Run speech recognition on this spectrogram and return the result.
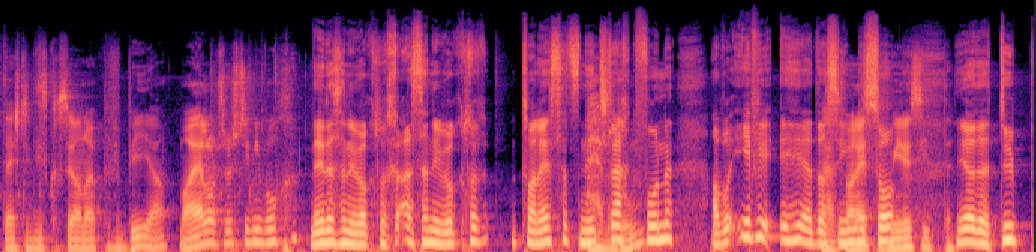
Da ist die Diskussion etwa vorbei, ja. Maelo, ist deine Woche? Nein, das habe ich wirklich, das habe ich wirklich, Vanessa hat es nicht Hä, schlecht gefunden, aber ich, ich, ich habe das Ja, irgendwie so, ja, der Typ,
